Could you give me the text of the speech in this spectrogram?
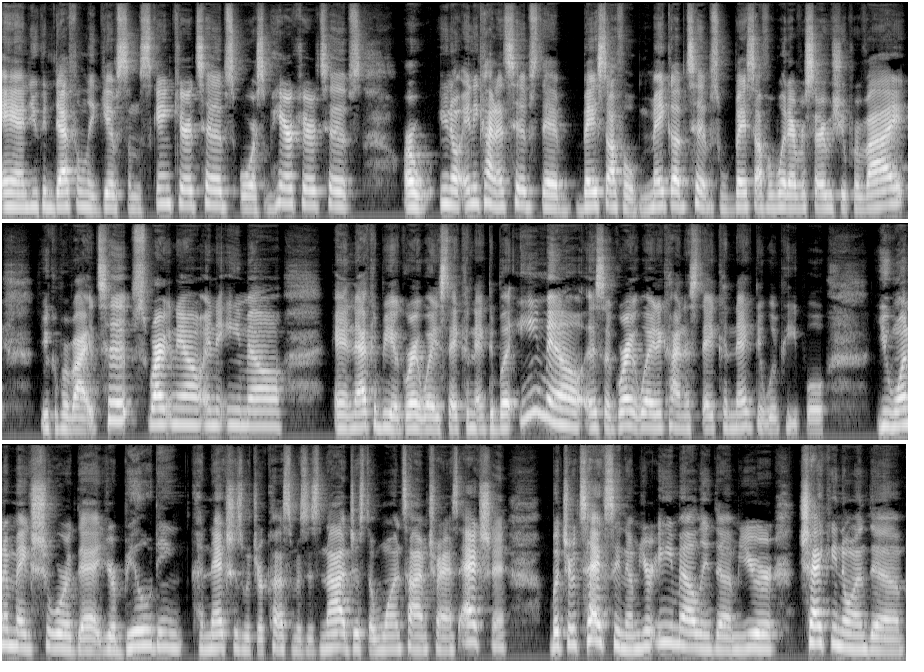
And you can definitely give some skincare tips or some hair care tips or you know any kind of tips that based off of makeup tips based off of whatever service you provide you can provide tips right now in the email and that could be a great way to stay connected. But email is a great way to kind of stay connected with people. You want to make sure that you're building connections with your customers. It's not just a one-time transaction but you're texting them you're emailing them you're checking on them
